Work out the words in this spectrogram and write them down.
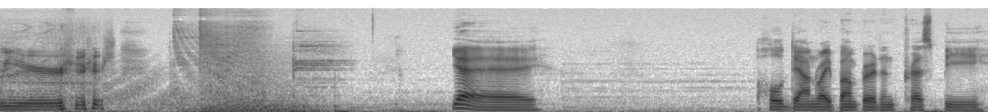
weird. Yay. Hold down right bumper, then press B.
